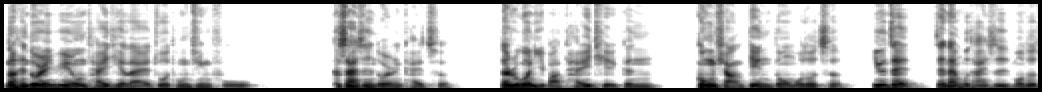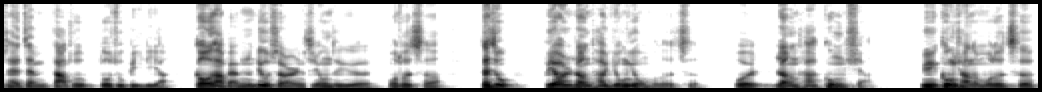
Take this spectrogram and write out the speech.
那很多人运用台铁来做通勤服务，可是还是很多人开车。那如果你把台铁跟共享电动摩托车，因为在在南部它还是摩托车还占大多多数比例啊，高达百分之六十二人使用这个摩托车，但是不要让他拥有摩托车，我让他共享，因为共享的摩托车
